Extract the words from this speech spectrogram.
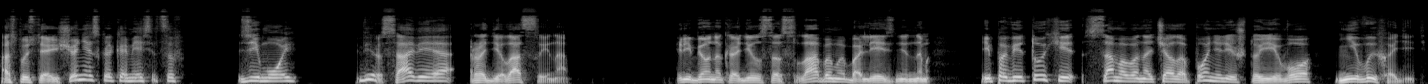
а спустя еще несколько месяцев, зимой, Версавия родила сына. Ребенок родился слабым и болезненным, и повитухи с самого начала поняли, что его не выходить.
